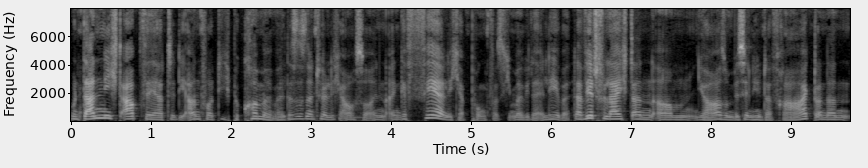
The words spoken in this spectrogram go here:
Und dann nicht abwerte die Antwort, die ich bekomme, weil das ist natürlich auch so ein, ein gefährlicher Punkt, was ich immer wieder erlebe. Da wird vielleicht dann, ähm, ja, so ein bisschen hinterfragt und dann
